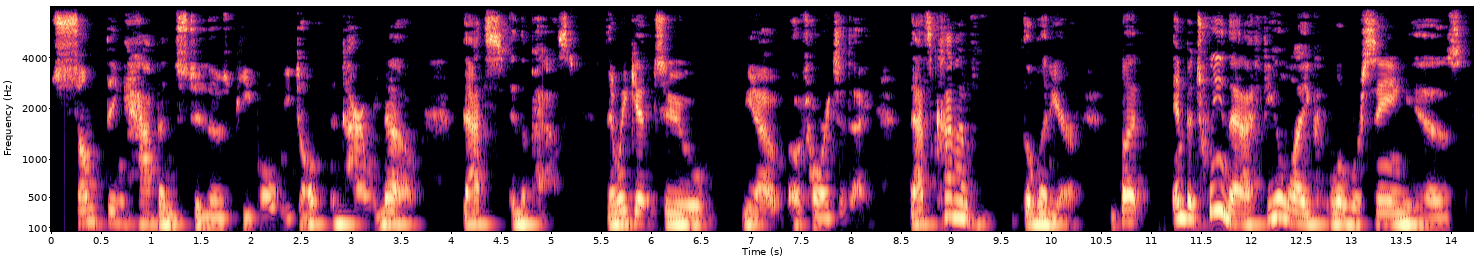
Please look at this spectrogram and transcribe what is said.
Something happens to those people. We don't entirely know. That's in the past. Then we get to you know Otori today. That's kind of the linear. But in between that, I feel like what we're seeing is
